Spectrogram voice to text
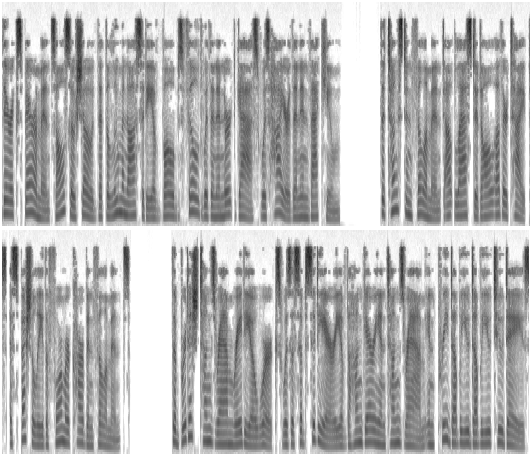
Their experiments also showed that the luminosity of bulbs filled with an inert gas was higher than in vacuum. The tungsten filament outlasted all other types especially the former carbon filaments. The British Tungsram Radio Works was a subsidiary of the Hungarian Tungsram in pre-WW2 days.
